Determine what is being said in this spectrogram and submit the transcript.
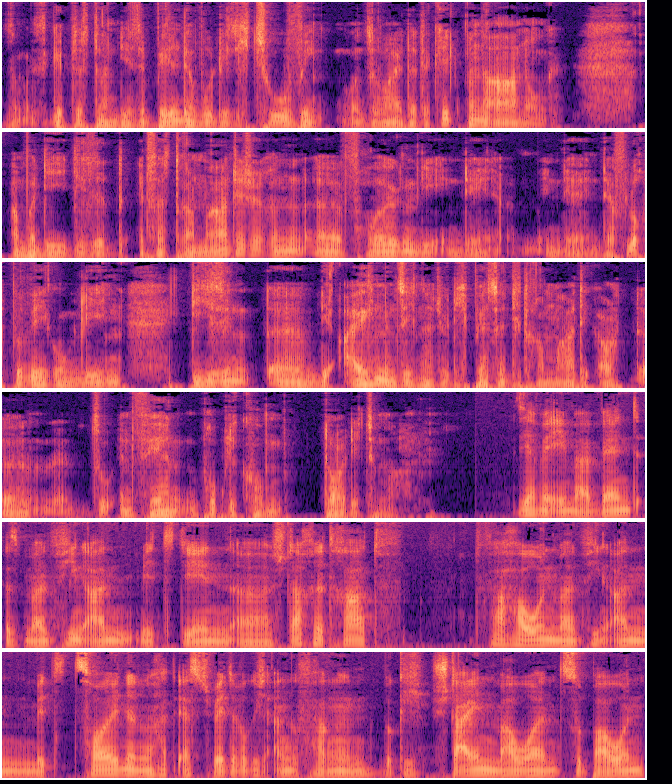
Also es gibt es dann diese Bilder, wo die sich zuwinken und so weiter, da kriegt man eine Ahnung. Aber die, diese etwas dramatischeren äh, Folgen, die in der, in der, in der Fluchtbewegung liegen, die sind, äh, die eignen sich natürlich besser, die Dramatik auch äh, zu entfernten Publikum deutlich zu machen. Sie haben ja eben erwähnt, man fing an mit den äh, Stacheldraht verhauen, man fing an mit Zäunen und hat erst später wirklich angefangen, wirklich Steinmauern zu bauen.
